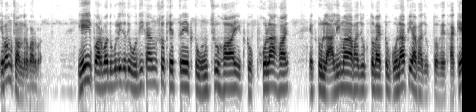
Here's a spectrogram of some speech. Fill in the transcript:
এবং চন্দ্র পর্বত। এই পর্বতগুলি যদি অধিকাংশ ক্ষেত্রে একটু উঁচু হয়, একটু ফোলা হয়, একটু লালিমা আভাযুক্ত বা একটু গোলাপি আভাযুক্ত হয়ে থাকে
